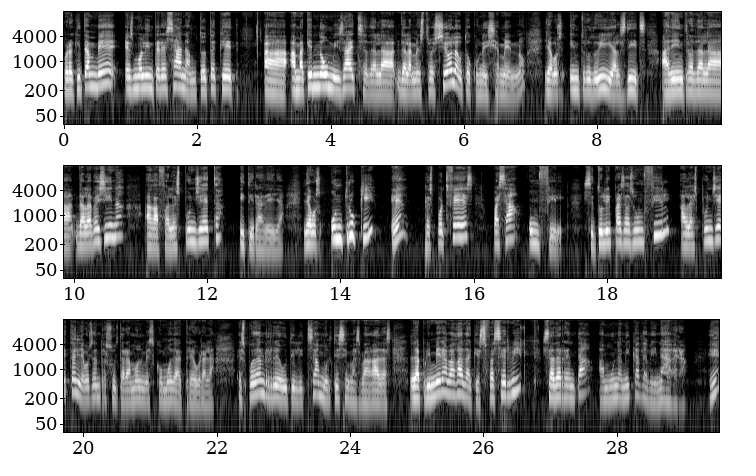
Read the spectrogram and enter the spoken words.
però aquí també és molt interessant amb tot aquest eh, amb aquest nou missatge de la, de la menstruació, l'autoconeixement. No? Llavors, introduir els dits a dintre de la, de la vagina, agafar l'esponjeta i tirar d'ella. Llavors, un truqui eh, que es pot fer és passar un fil. Si tu li passes un fil a l'esponjeta, llavors et resultarà molt més còmode treure-la. Es poden reutilitzar moltíssimes vegades. La primera vegada que es fa servir s'ha de rentar amb una mica de vinagre eh?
